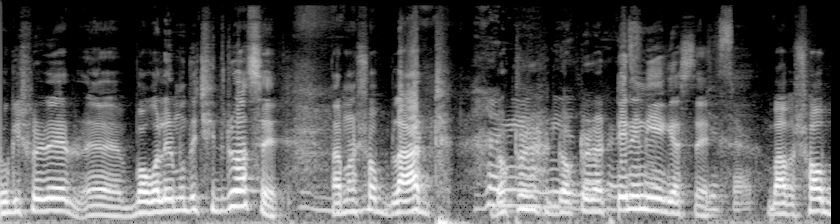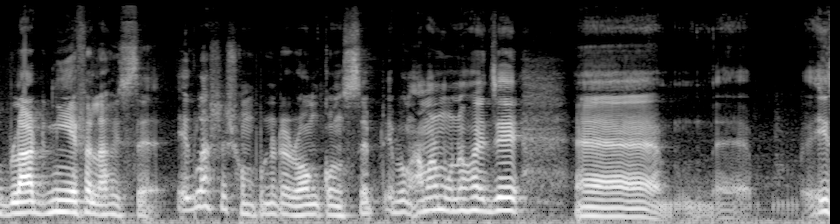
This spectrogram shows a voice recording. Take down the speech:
রোগী শরীরের বগলের মধ্যে ছিদ্র আছে তার মানে সব ব্লাড ডক্টর ডক্টররা টেনে নিয়ে গেছে বা সব ব্লাড নিয়ে ফেলা হয়েছে। এগুলো আসলে সম্পূর্ণ একটা রং কনসেপ্ট এবং আমার মনে হয় যে এই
